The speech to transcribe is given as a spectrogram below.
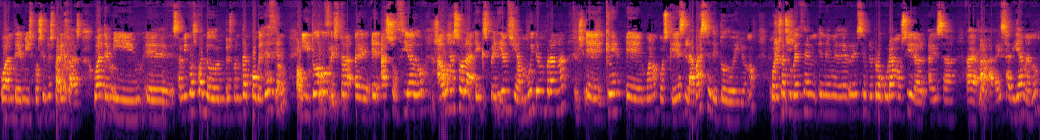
o ante mis posibles parejas o ante mis eh, amigos cuando responden obedecen y todo está asociado a una sola experiencia muy temprana que bueno pues que es la base de todo ello ¿no? por eso a su vez en, en MDR siempre procuramos ir a esa a, esa diana, ¿no?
